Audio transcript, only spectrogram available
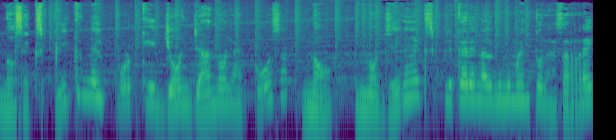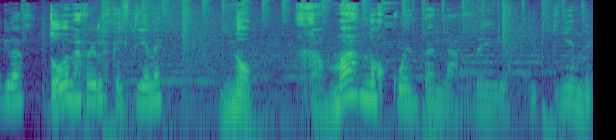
¿Nos explican el por qué John ya no la cosa? No. ¿Nos llegan a explicar en algún momento las reglas? ¿Todas las reglas que él tiene? No. Jamás nos cuentan las reglas que tiene.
